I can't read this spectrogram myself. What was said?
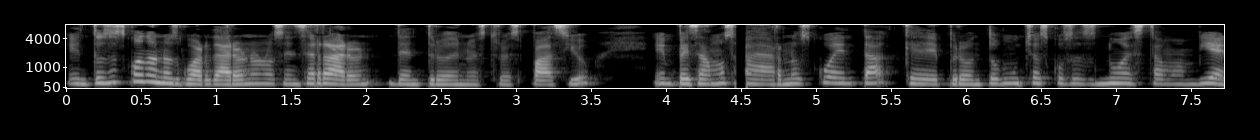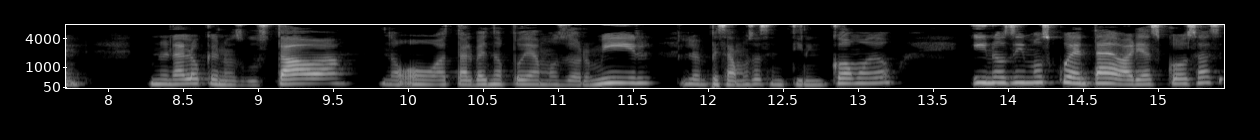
Entonces cuando nos guardaron o nos encerraron dentro de nuestro espacio, empezamos a darnos cuenta que de pronto muchas cosas no estaban bien, no era lo que nos gustaba, no, o tal vez no podíamos dormir, lo empezamos a sentir incómodo y nos dimos cuenta de varias cosas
